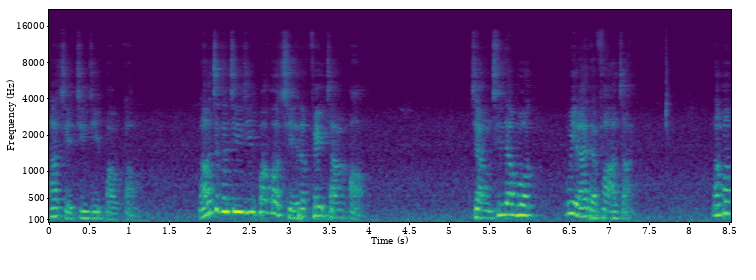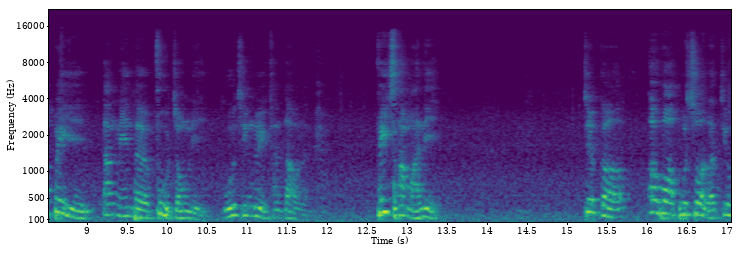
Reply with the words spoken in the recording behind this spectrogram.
他写经济报告，然后这个经济报告写的非常好，讲新加坡未来的发展。那么被当年的副总理吴清瑞看到了，非常满意。这个二话不说的就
